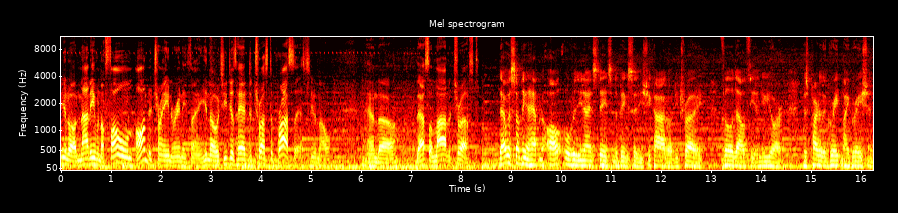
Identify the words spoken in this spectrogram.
you know, not even a phone on the train or anything. You know, she just had to trust the process, you know, and uh, that's a lot of trust. That was something that happened all over the United States in the big cities, Chicago, Detroit, Philadelphia, New York. It was part of the Great Migration,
